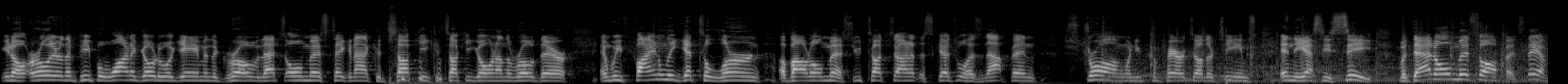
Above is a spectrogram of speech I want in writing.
You know, earlier than people want to go to a game in the Grove, and that's Ole Miss taking on Kentucky. Kentucky going on the road there, and we finally get to learn about Ole Miss. You touched on it. The schedule has not been strong when you compare it to other teams in the SEC. But that Ole Miss offense, they have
